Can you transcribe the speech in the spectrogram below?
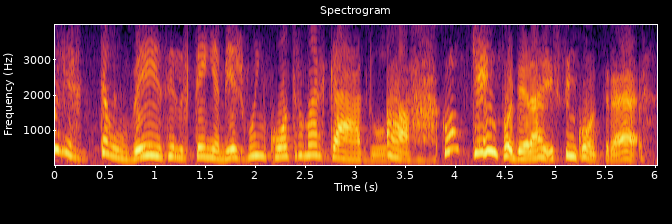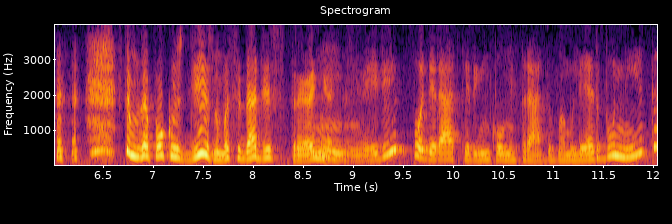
Olha, talvez ele tenha mesmo um encontro marcado. Ah, com quem poderá ir se encontrar? Estamos há poucos dias numa cidade estranha. Hum, ele poderá ter encontrado uma mulher bonita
